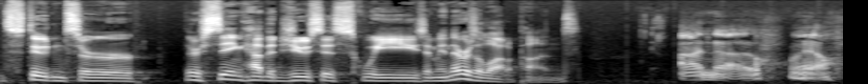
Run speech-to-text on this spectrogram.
students are they're seeing how the juice is squeezed. I mean, there was a lot of puns. I know. Well,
